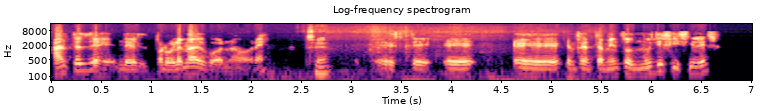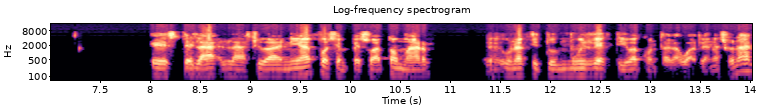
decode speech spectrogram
antes del problema del gobernador, ¿eh? Sí. Este, eh, eh, enfrentamientos muy difíciles. Este, la, la ciudadanía pues empezó a tomar una actitud muy reactiva contra la Guardia Nacional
